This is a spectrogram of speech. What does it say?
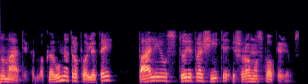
numatė, kad vakarų metropolitai palijaus turi prašyti iš Romos popiežiaus.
